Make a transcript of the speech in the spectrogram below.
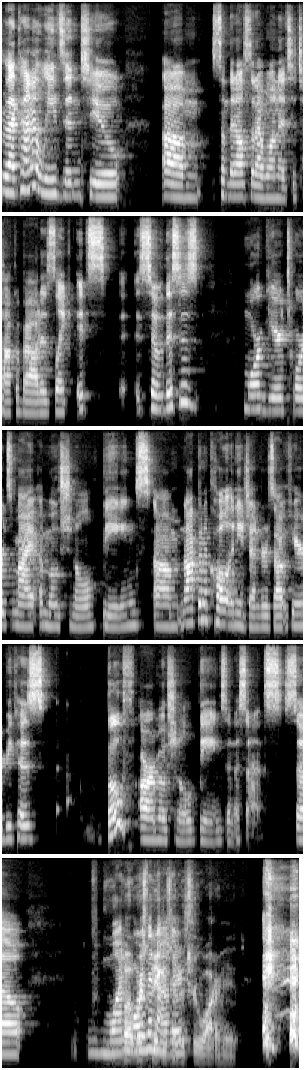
that kind of leads into um, something else that I wanted to talk about is like, it's so this is more geared towards my emotional beings. Um, not going to call any genders out here because both are emotional beings in a sense. So one but more than speaking to the others true waterheads.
